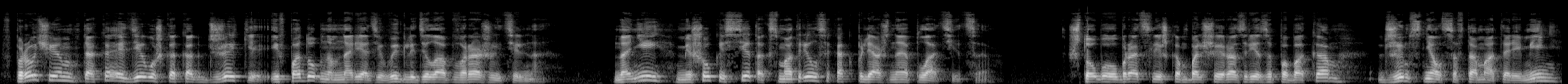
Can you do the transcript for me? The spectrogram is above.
Впрочем, такая девушка, как Джеки, и в подобном наряде выглядела обворожительно. На ней мешок из сеток смотрелся, как пляжное платьице. Чтобы убрать слишком большие разрезы по бокам, Джим снял с автомата ремень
